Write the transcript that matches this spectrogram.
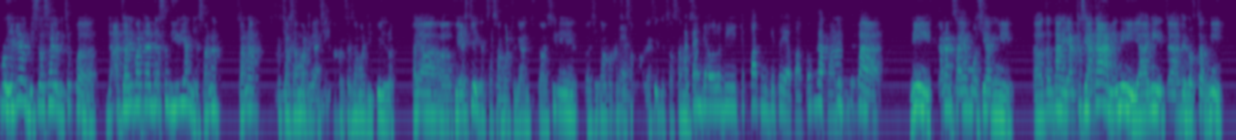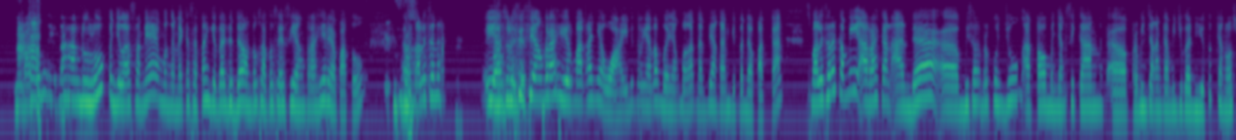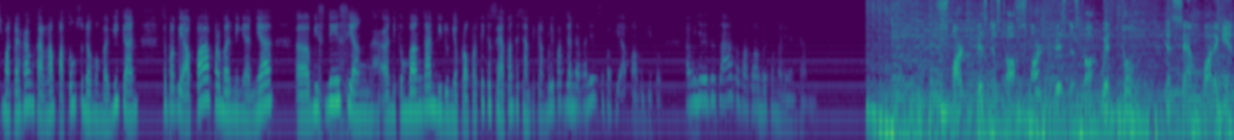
proyeknya lebih selesai lebih cepat. Nah, daripada anda sendirian ya sana sana kerjasama dengan sini, kerjasama di B, kayak uh, eh, BSD kerjasama dengan uh, sini, uh, Singapura kerjasama dengan sini, kerjasama akan jauh lebih cepat begitu ya Pak Tung? Nah, lebih cepat. Nih, sekarang saya mau share nih uh, tentang yang kesehatan ini ya ini uh, dokter nih. Nah, Patung ditahan dulu penjelasannya mengenai kesehatan kita jeda untuk satu sesi yang terakhir ya Patung. Sekali sana. Iya, sudah sesi yang terakhir. Makanya, wah ini ternyata banyak banget nanti akan kita dapatkan. Listener, kami arahkan Anda uh, bisa berkunjung atau menyaksikan uh, perbincangan kami juga di YouTube channel Smart FM karena Patung sudah membagikan seperti apa perbandingannya uh, bisnis yang uh, dikembangkan di dunia properti, kesehatan, kecantikan. Melipat gandakannya seperti apa begitu. Kami jadi sesaat, tetaplah bersama dengan kami. Smart Business Talk. Smart Business Talk with Tung Desem Wadingin.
